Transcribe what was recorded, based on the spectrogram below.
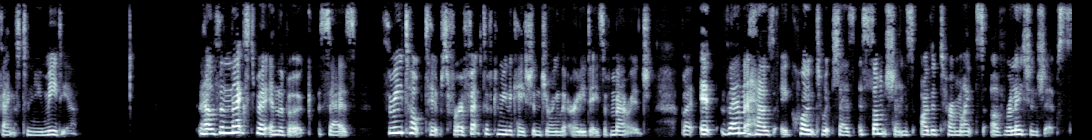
thanks to new media. Now, the next bit in the book says three top tips for effective communication during the early days of marriage. But it then has a quote which says, Assumptions are the termites of relationships.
